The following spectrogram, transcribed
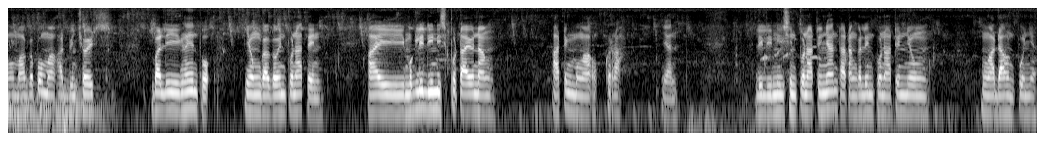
Magandang umaga po mga adventures. Bali ngayon po, yung gagawin po natin ay maglilinis po tayo ng ating mga okra. Yan. Lilinisin po natin yan, tatanggalin po natin yung mga dahon po niya.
